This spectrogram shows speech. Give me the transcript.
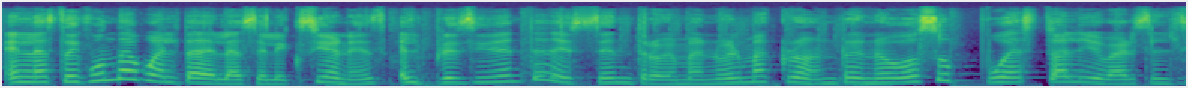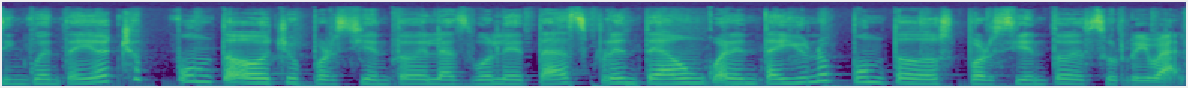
En la segunda vuelta de las elecciones, el presidente de centro Emmanuel Macron renovó su puesto al llevarse el 58.8% de las boletas frente a un 41.2% de su rival.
